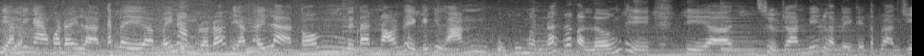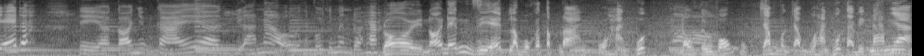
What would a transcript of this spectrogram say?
thì anh Dạ. đi ngang qua đây là cách đây à, mấy năm rồi đó thì anh thấy là có người ta nói về cái dự án của khu mình đó rất là lớn thì thì à, sử cho anh biết là về cái tập đoàn GS á thì à, có những cái à, dự án nào ở thành phố Hồ Chí Minh rồi ha. rồi nói đến GS là một cái tập đoàn của Hàn Quốc À. đầu tư vốn 100% của Hàn Quốc tại Việt Nam nha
